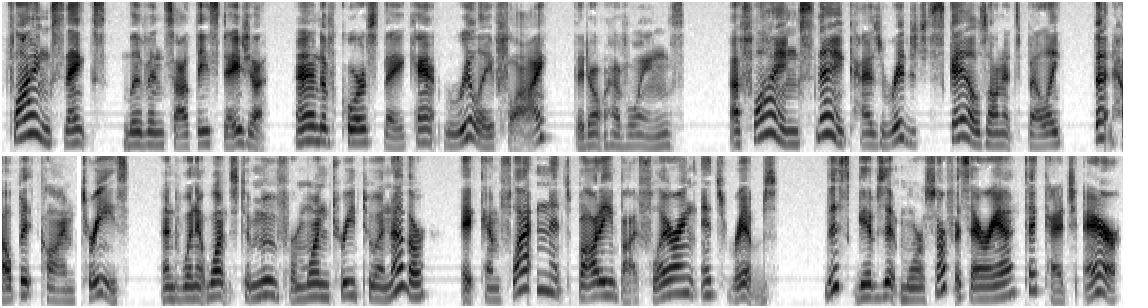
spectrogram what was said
Flying snakes live in Southeast Asia, and of course they can't really fly, they don't have wings. A flying snake has ridged scales on its belly that help it climb trees and when it wants to move from one tree to another, it can flatten its body by flaring its ribs. This gives it more surface area to catch air,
